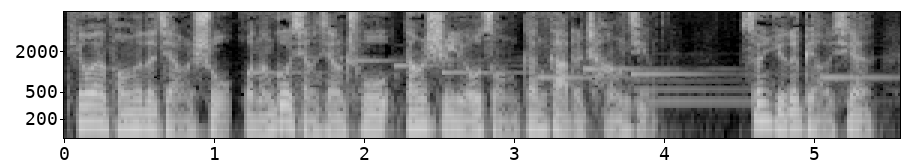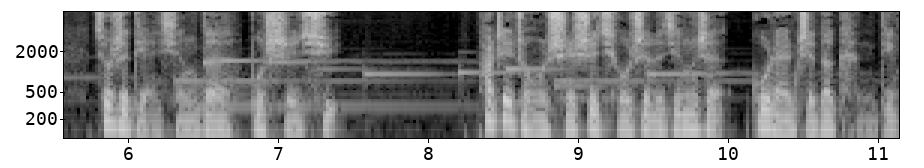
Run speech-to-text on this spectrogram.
听完朋友的讲述，我能够想象出当时刘总尴尬的场景。孙宇的表现就是典型的不识趣，他这种实事求是的精神固然值得肯定，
